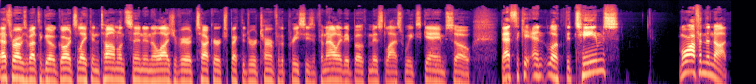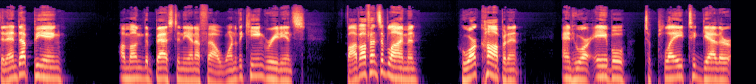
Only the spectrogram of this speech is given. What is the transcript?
That's where I was about to go. Guards Laken Tomlinson and Alijah Vera-Tucker expected to return for the preseason finale. They both missed last week's game, so that's the key. And look, the teams more often than not that end up being among the best in the NFL. One of the key ingredients: five offensive linemen who are competent and who are able to play together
